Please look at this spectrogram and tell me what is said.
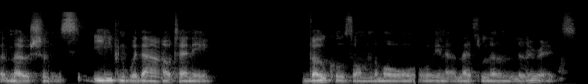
emotions even without any vocals on them or, or you know, let alone lyrics.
